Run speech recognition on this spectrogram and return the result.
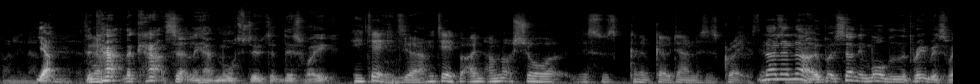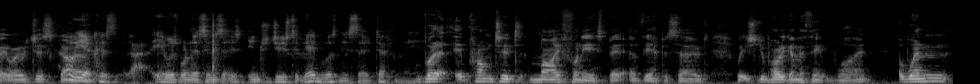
Funnily enough. Yeah. didn't it? The cat, the cat certainly had more to do to this week. He did. Yeah. He did, but I'm, I'm not sure this was going to go down as his greatest. No, no, no, but certainly more than the previous week, where it was just Oh going. yeah, because he was one of those things that was introduced at the end, wasn't he? So definitely. But it prompted my funniest bit of the episode, which you're probably going to think, what? When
